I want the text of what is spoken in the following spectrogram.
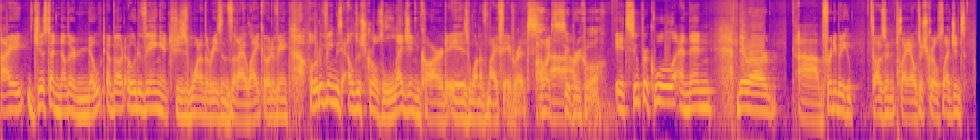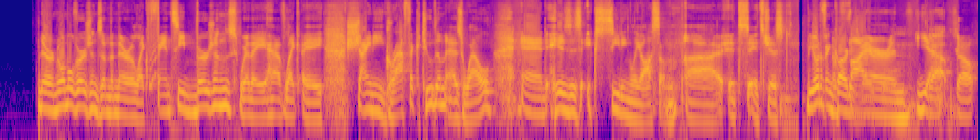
I just another note about Odahviing, which is one of the reasons that I like Odahviing. Odahviing's Elder Scrolls Legend card is one of my favorites. oh, it's super cool. it's super cool. And then there are, um, for anybody who doesn't play Elder Scrolls Legends, there are normal versions and then there are like fancy versions where they have like a shiny graphic to them as well. And his is exceedingly awesome. Uh, it's it's just the Odahviing card is Fire cool. and Yeah. So,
